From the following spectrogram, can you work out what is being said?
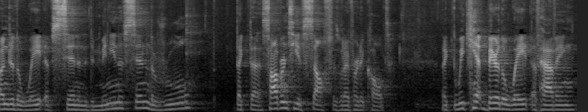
under the weight of sin and the dominion of sin, the rule, like the sovereignty of self is what I've heard it called, Like, we can't bear the weight of having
